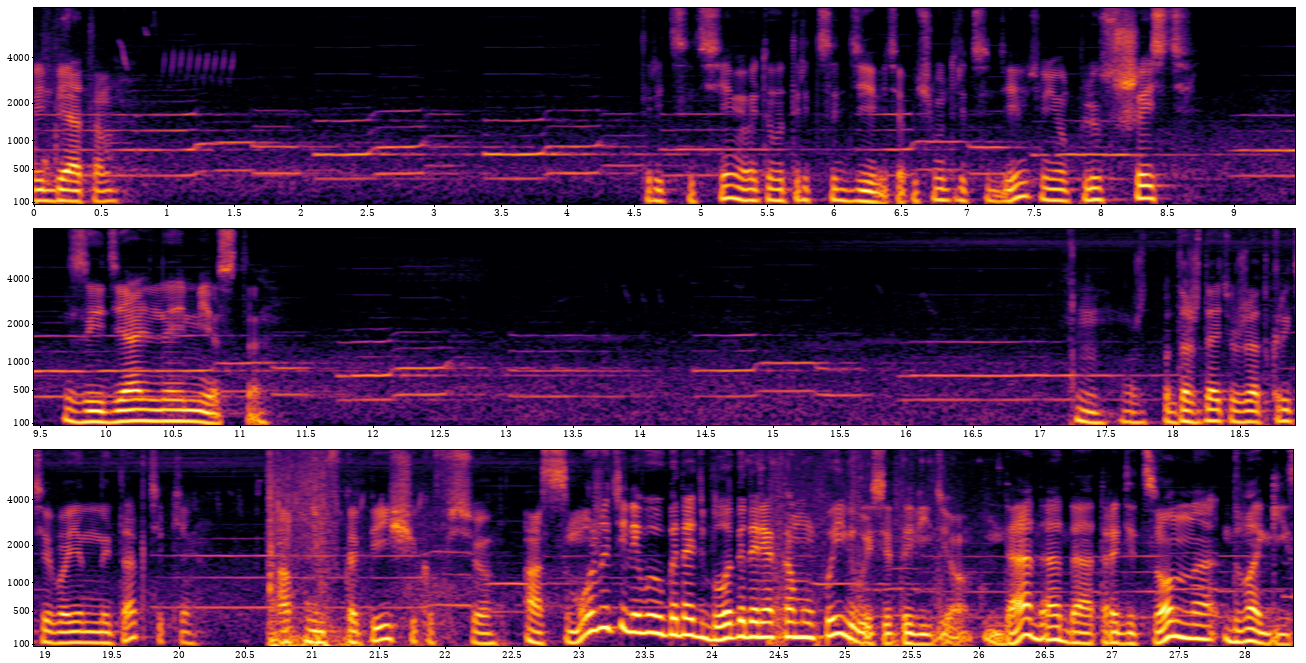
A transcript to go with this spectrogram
ребятам. 37, а у этого 39. А почему 39? У него плюс 6 за идеальное место. Хм, может подождать уже открытия военной тактики? Апнем в копейщиков все. А сможете ли вы угадать, благодаря кому появилось это видео? Да-да-да, традиционно 2GIS.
